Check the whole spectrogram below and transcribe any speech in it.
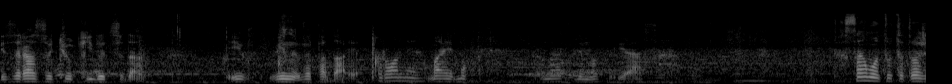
і зразу тюки йдуть сюди. І він випадає. Корони маємо у нас 90 ЄС. Так само тут теж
